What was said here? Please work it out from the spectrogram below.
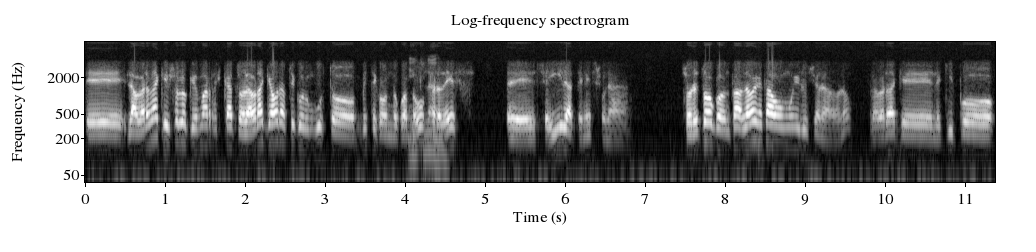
eh, la verdad que yo lo que más rescato, la verdad que ahora estoy con un gusto, viste, cuando cuando Y vos claro. perdés, eh, enseguida tenés una... Sobre todo cuando la verdad que estábamos muy ilusionados, ¿no? La verdad que el equipo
